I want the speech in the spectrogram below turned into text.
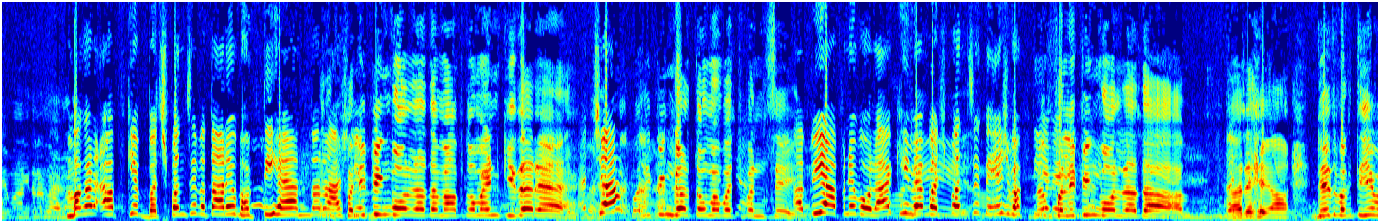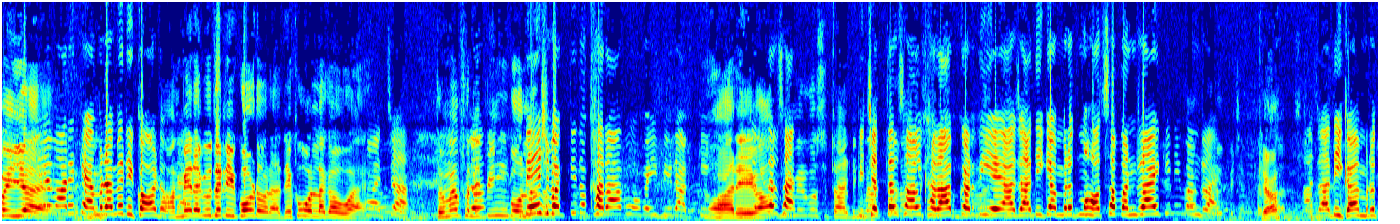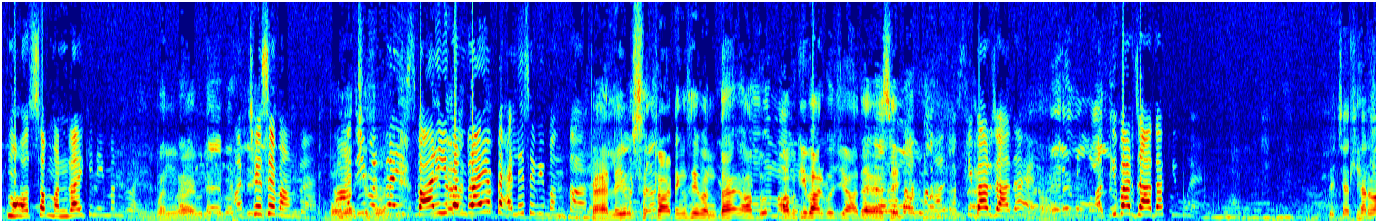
मगर आपके बचपन से बता रहे हो भक्ति है अंदर फ्लिपिंग बोल रहा था मैं आपका माइंड किधर है? अच्छा? फ्लिपिंग करता हूँ मैं बचपन से। अभी आपने बोला कि मैं बचपन से देशभक्ति है फ्लिपिंग बोल रहा था। अरे यार देशभक्ति ये भैया है। हमारे कैमरा में रिकॉर्ड हो हाँ, मेरा भी उधर रिकॉर्ड हो रहा है देखो वो लगा हुआ है। है अच्छा। तो मैं फ्लिपिंग बोल देशभक्ति तो खराब हो गई फिर आपकी। अरे पिछहत्तर साल- मेरे को स्टार्टिंग पिछहत्तर साल खराब कर दिए आज़ादी का अमृत महोत्सव बन रहा है कि नहीं बन रहा है? क्या? आज़ादी का अमृत महोत्सव बन रहा है कि नहीं बन रहा है? बन रहा है बिल्कुल। अच्छे से बन रहा है। आज ही बन रहा है इस बार ही बन रहा है या पहले से भी बनता है? पहले ही स्टार्टिंग से बनता है। अब अब की बार कुछ ज़्यादा है वैसे अब की बार ज़्यादा है। अब की बार ज़्यादा क्यों है पिछहत्तर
